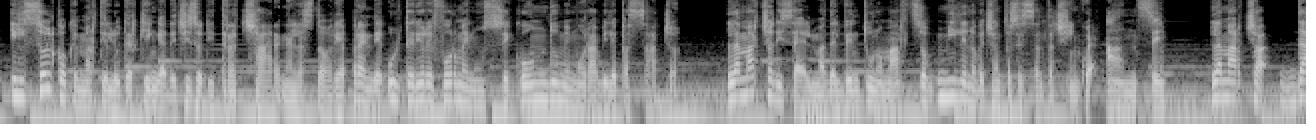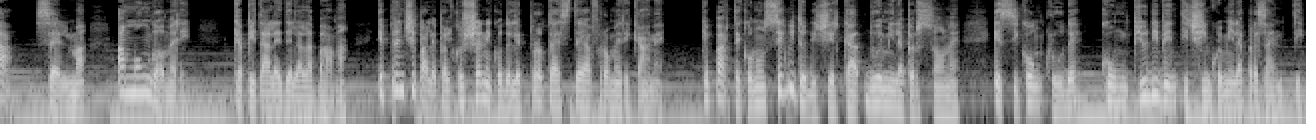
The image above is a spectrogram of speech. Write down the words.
Il solco che Martin Luther King ha deciso di tracciare nella storia prende ulteriore forma in un secondo memorabile passaggio. La marcia di Selma del 21 marzo 1965, anzi, la marcia da Selma a Montgomery, capitale dell'Alabama e principale palcoscenico delle proteste afroamericane, che parte con un seguito di circa 2.000 persone e si conclude con più di 25.000 presenti.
